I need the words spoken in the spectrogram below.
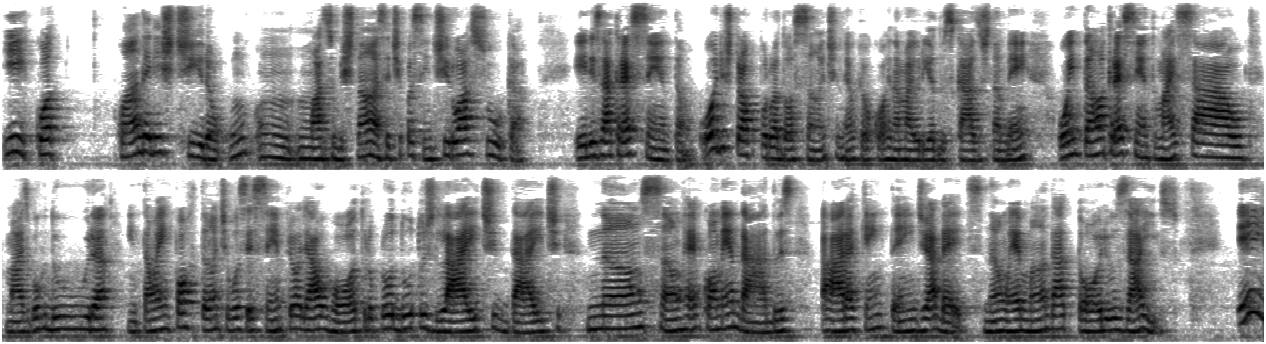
E quando eles tiram um, um, uma substância, tipo assim, tira o açúcar, eles acrescentam, ou eles trocam por um adoçante, né, o que ocorre na maioria dos casos também, ou então acrescentam mais sal, mais gordura. Então é importante você sempre olhar o rótulo. Produtos light, diet não são recomendados para quem tem diabetes. Não é mandatório usar isso. Em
